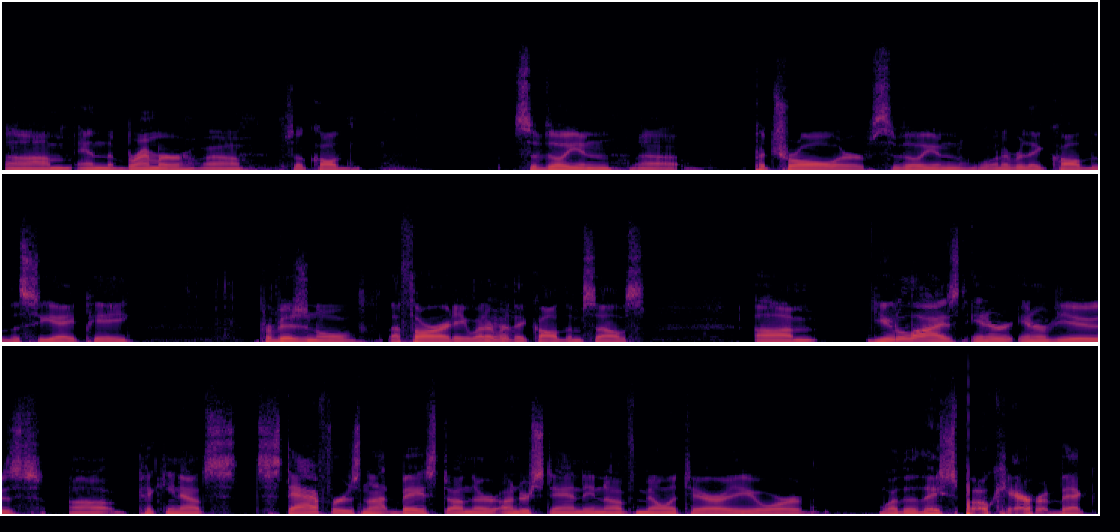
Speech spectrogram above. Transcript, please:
um, and the Bremer, uh, so-called civilian uh, patrol or civilian whatever they called them, the CAP, provisional authority, whatever Yeah. they called themselves, um, utilized inter- interviews, uh, picking out s- staffers not based on their understanding of military or whether they spoke Arabic,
